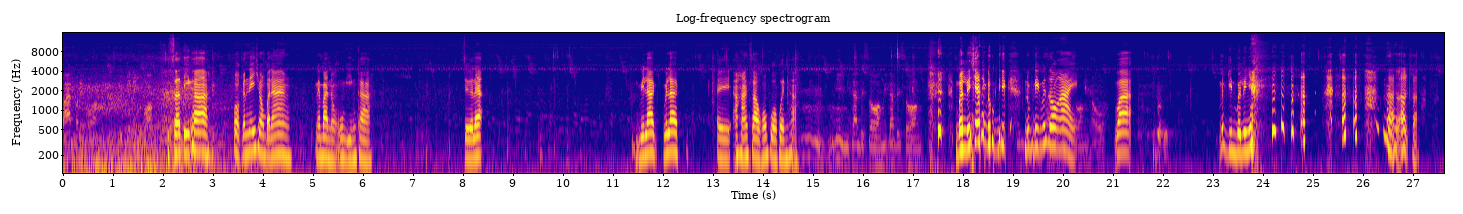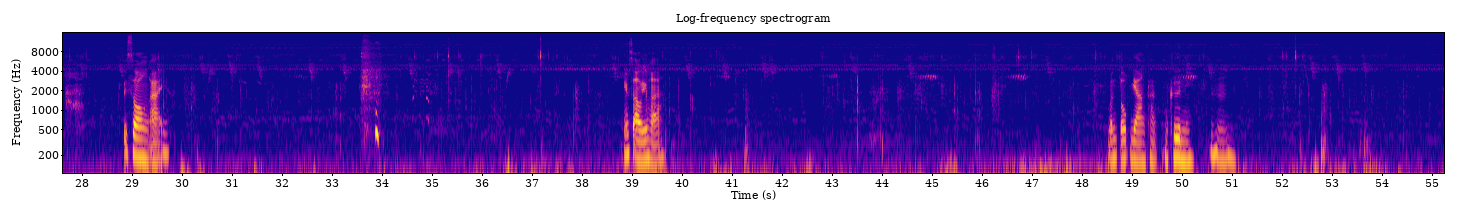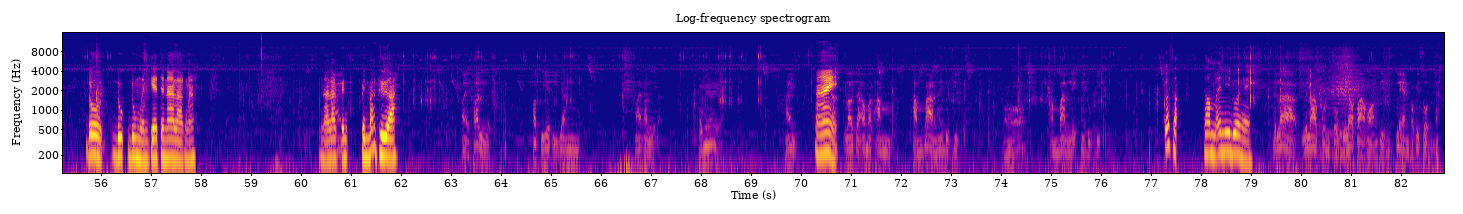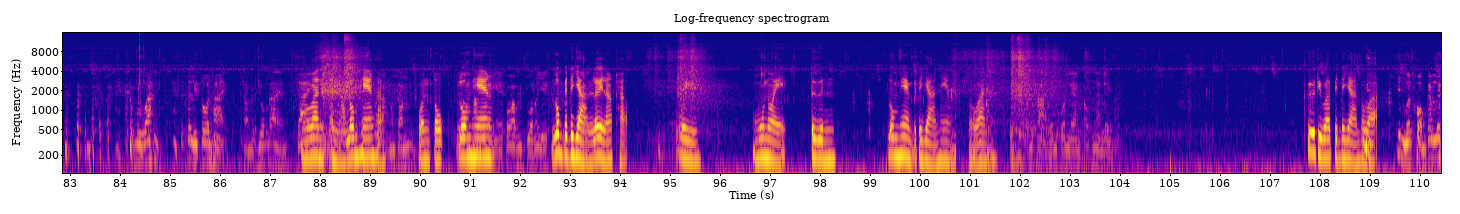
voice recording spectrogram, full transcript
ว่านบ่ได้ออกจะได้ออกสวัสดีค่ะพบกันในช่องปะนาง แม่บ้านน้องอุ้งอิงค่ะ เจอแล้ว เวลาเวลาไออาหารเสาของผัวเพิ่นค่ะ อืมนี่มีการไปซอง มีการไปซองเบิ่นหรือยังดุกดิกดุกดิกไปส่งอ้าย ซองเขาว่า มันกินเบิ่นหรือยัง น่ารักค่ะ ไปส่องอาย ยังเศร้าอยู่ค่ะ บนตกยางค่ะ เมื่อคืนนี้อื้อหือดูดูดูเหมือนแกจะน่ารักนะ น่ารักเป็นเป็นบางเทือไม้ผ้าเหลือดเขาสิเฮ็ดอีกอย่างหนึงไม้ผ้าเหลือดอะเขาไม่ให้เหรอ ให้ให้ เราจะเอามาทำทำบ้านให้ดุกดิกอ๋อทำบ้านเล็กให้ดุกดิก ก็สะทำไอ้นี่ด้วยไง เวลาเวลาฝนตกเวลาฝ่าห้องสิแลนเขาไปสนนะ คือมือว่านเป็นตะลิโตนหายทำแบบยกได้นะใช่เพราะว่าอันลมแห้งค่ะ หลังมันจำฝนตก ลมแห้ง ต้องทำอย่าไเพราะว่ามันตัวไม่เยอะลมเป็นตะยานเลยนะครับโอ้ยหมูหน่อยตื่น ลมแห้งเป็นตะยานแห้งเมื่อวานนะมันตายเห็นฝนแรงเขาเพื่อนเลยนะคือที่ว่าเป็นตะยานเพราะว่า กินเหมือดพร้อมกันเลย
